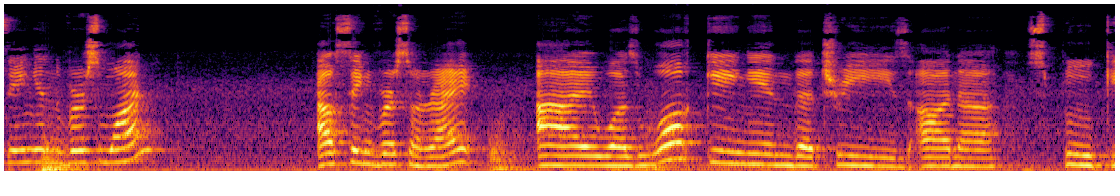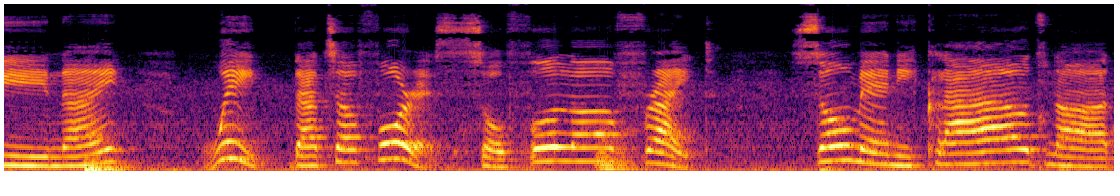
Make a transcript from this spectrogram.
sing in verse 1? I'll sing verse 1, right? I was walking in the trees on a spooky night. Wait, that's a forest so full of fright. So many clouds, not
